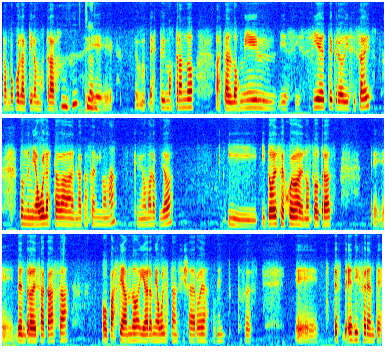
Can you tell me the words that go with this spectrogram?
tampoco la quiero mostrar. Eh, estoy mostrando hasta el 2017, creo 16, donde mi abuela estaba en la casa de mi mamá, que mi mamá la cuidaba, y, todo ese juego de nosotras eh, dentro de esa casa o paseando, y ahora mi abuela está en silla de ruedas también, entonces eh, es, es diferente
